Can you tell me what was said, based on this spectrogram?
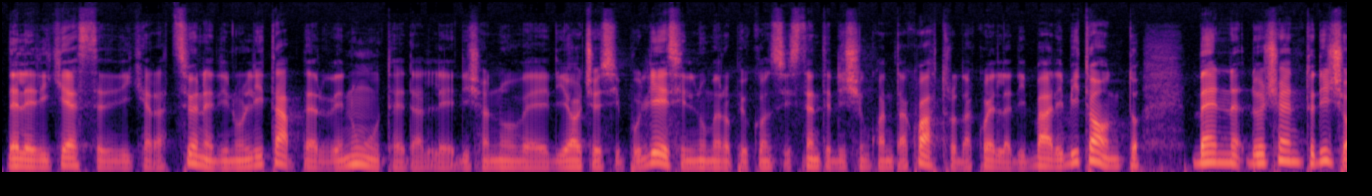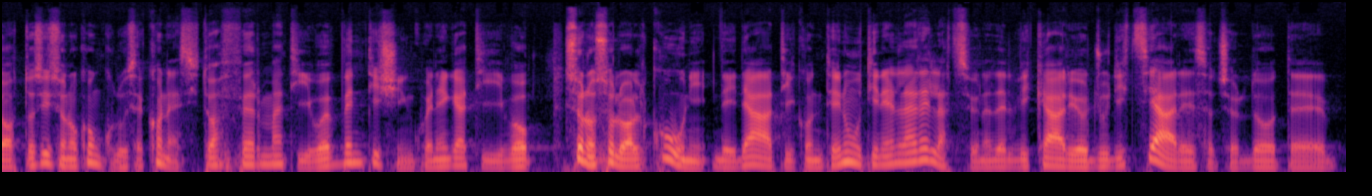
Delle richieste di dichiarazione di nullità pervenute dalle 19 diocesi pugliesi, il numero più consistente di 54 da quella di Bari Bitonto, ben 218 si sono concluse concluse con esito affermativo e 25 negativo. Sono solo alcuni dei dati contenuti nella relazione del vicario giudiziario, sacerdote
